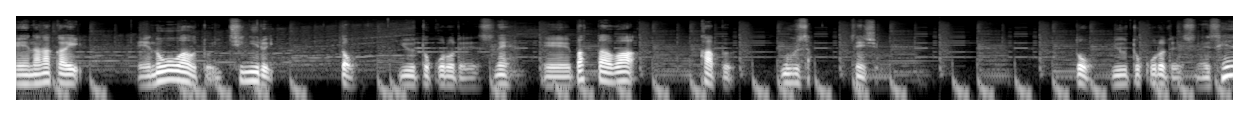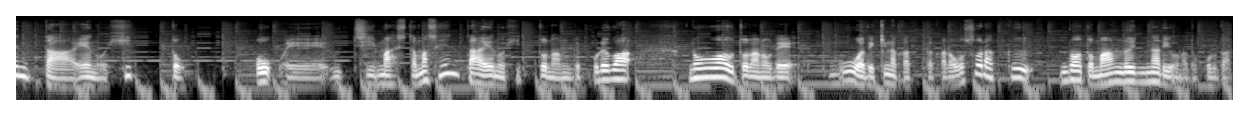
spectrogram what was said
え7回、えノーアウト1、2塁というところでですね、えバッターはカープ、ウグサ選手というところでですね、センターへのヒットを、えー、打ちました。まあ、センターへのヒットなので、これはノーアウトなので、ゴーはできなかったから、おそらくノーアウト満塁になるようなところだっ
